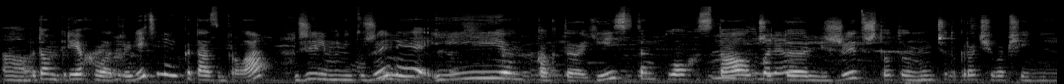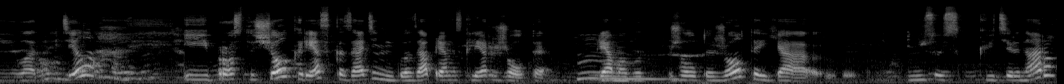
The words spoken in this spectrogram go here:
А, потом переехала от родителей, кота забрала. Жили мы не тужили, и как-то есть там плохо стал, что-то лежит, что-то, ну, что-то, короче, вообще не ладное дело. И просто щелка резко за день глаза прямо склер желтые. Прямо вот желтые-желтые. Я э, несусь к ветеринару.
